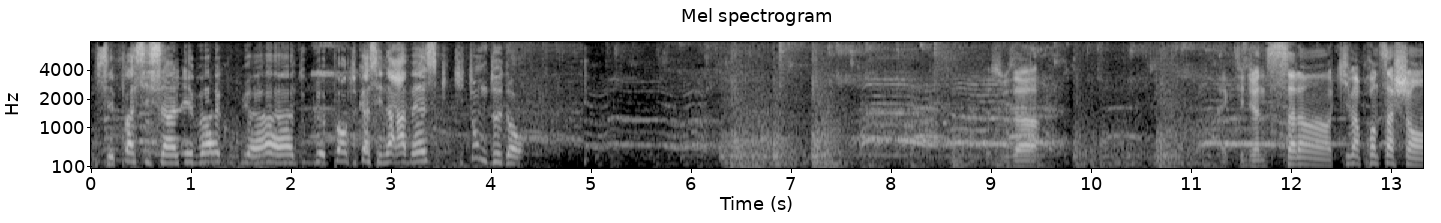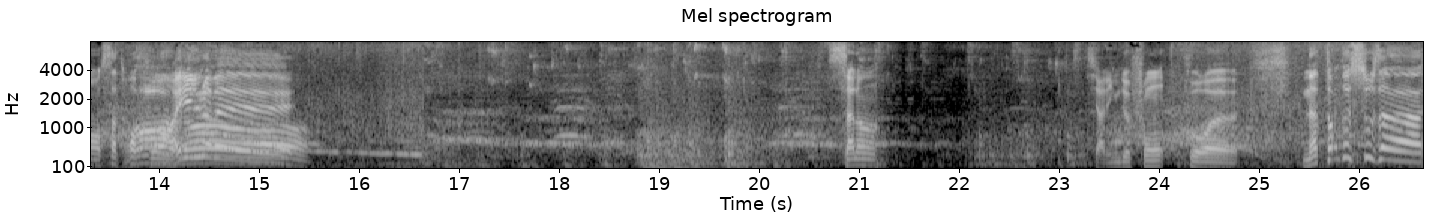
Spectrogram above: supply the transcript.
On sait pas si c'est un layback ou bien un double pas. En tout cas, c'est une arabesque qui tombe dedans. Avec Tijan Salin qui va prendre sa chance à 3 Oh points. Et il le met. Salin. Tire ligne de fond pour euh, Nathan de Souza.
